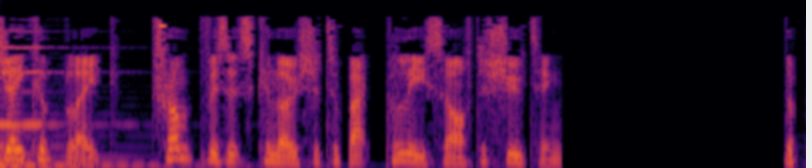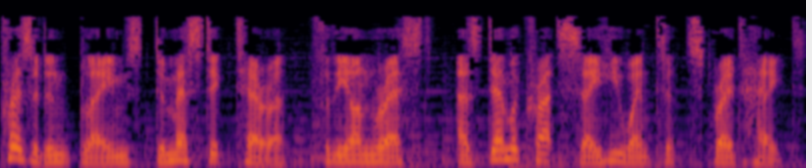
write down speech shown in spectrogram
Jacob Blake, Trump visits Kenosha to back police after shooting. The president blames domestic terror for the unrest, as Democrats say he went to spread hate.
